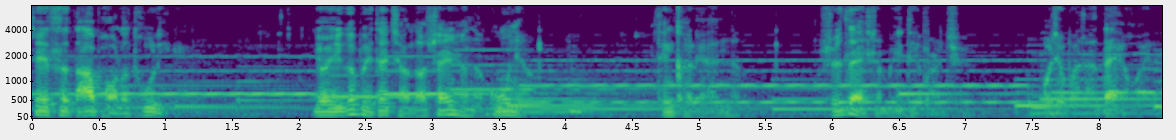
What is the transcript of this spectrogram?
这次打跑了秃李，有一个被他抢到山上的姑娘，挺可怜的，实在是没地方去，我就把她带回来了。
